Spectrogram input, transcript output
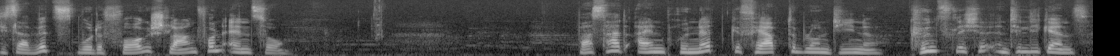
Dieser Witz wurde vorgeschlagen von Enzo. Was hat eine brünett gefärbte Blondine? Künstliche Intelligenz.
